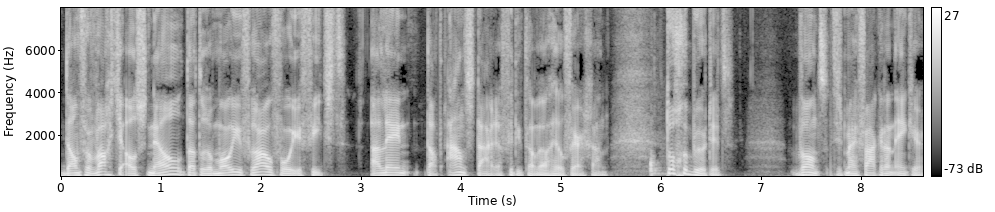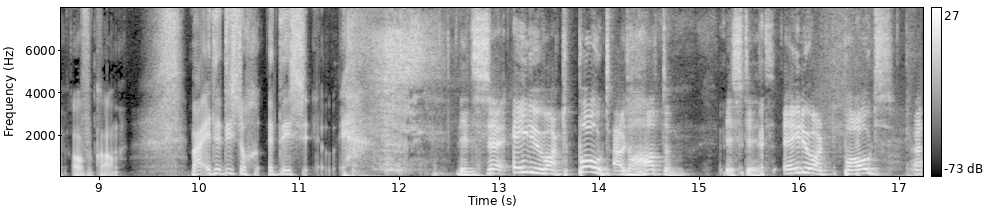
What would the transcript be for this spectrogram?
Dan verwacht je al snel dat er een mooie vrouw voor je fietst. Alleen dat aanstaren vind ik dan wel heel ver gaan. Toch gebeurt dit. Want het is mij vaker dan één keer overkomen. Maar het, het is toch. Het is, Dit is eh, Eduard Poot uit Hattem. Is dit. Eduard Poot. eh,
